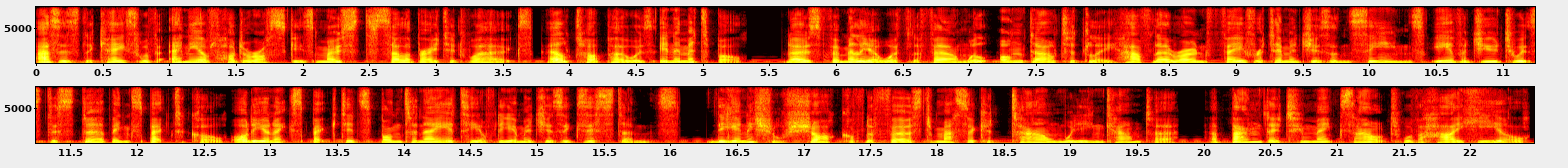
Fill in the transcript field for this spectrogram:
As is the case with any of Jodorowsky's most celebrated works, El Topo was inimitable, those familiar with the film will undoubtedly have their own favourite images and scenes, either due to its disturbing spectacle or the unexpected spontaneity of the image's existence. The initial shock of the first massacred town we encounter, a bandit who makes out with a high heel,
